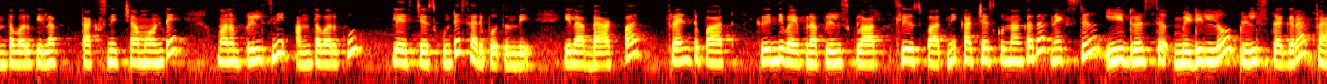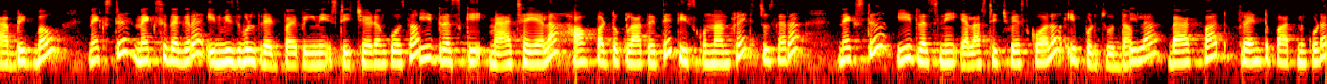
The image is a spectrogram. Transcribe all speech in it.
అంతవరకు ఇలా టక్స్ని ఇచ్చాము అంటే మనం ప్రిల్స్ని అంతవరకు ప్లేస్ చేసుకుంటే సరిపోతుంది. ఇలా బ్యాక్ పార్ట్ ఫ్రంట్ పార్ట్ క్రింది వైపున ప్రిల్స్ క్లాత్ స్లీవ్స్ పార్ట్ని కట్ చేసుకున్నాం కదా. నెక్స్ట్ ఈ డ్రెస్ మిడిల్లో ప్రిల్స్ దగ్గర ఫ్యాబ్రిక్ బౌ నెక్స్ట్ నెక్స్ట్ దగ్గర ఇన్విజిబుల్ థ్రెడ్ పైపింగ్ని స్టిచ్ చేయడం కోసం ఈ డ్రెస్కి మ్యాచ్ అయ్యేలా హాఫ్ పట్టు క్లాత్ అయితే తీసుకున్నాను ఫ్రెండ్స్ చూసారా? నెక్స్ట్ ఈ డ్రెస్ని ఎలా స్టిచ్ వేసుకోవాలో ఇప్పుడు చూద్దాం. ఇలా బ్యాక్ పార్ట్ ఫ్రంట్ పార్ట్ని కూడా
